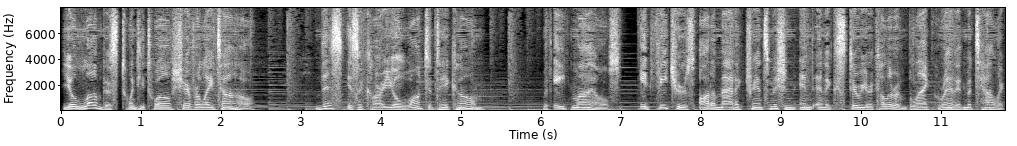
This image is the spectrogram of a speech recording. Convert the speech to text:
You'll love this 2012 Chevrolet Tahoe. This is a car you'll want to take home. With 8 miles, it features automatic transmission and an exterior color of black granite metallic.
